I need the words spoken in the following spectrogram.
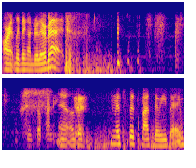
aren't living under their bed. So funny. know, that's, it's it's not so easy.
